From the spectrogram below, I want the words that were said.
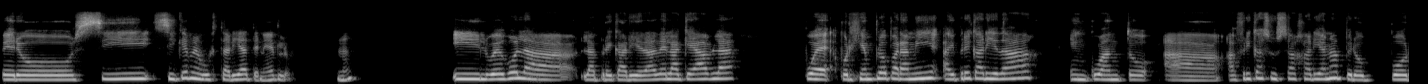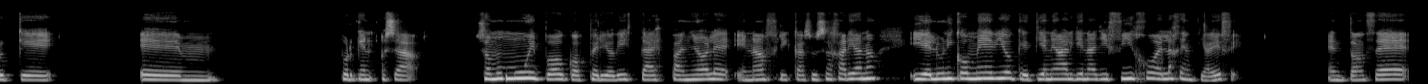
pero sí, sí que me gustaría tenerlo, ¿no? Y luego la, precariedad de la que habla, pues, por ejemplo, para mí hay precariedad en cuanto a África subsahariana, pero porque, em, porque, o sea, somos muy pocos periodistas españoles en África subsahariana y el único medio que tiene alguien allí fijo es la agencia F. Entonces,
